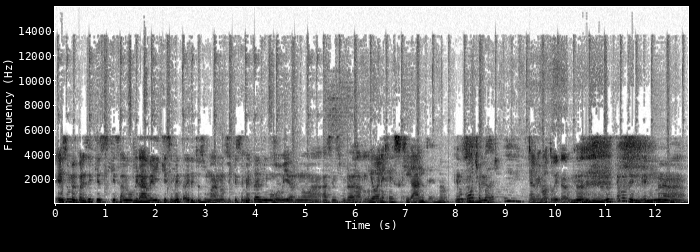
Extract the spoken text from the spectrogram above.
eso me parece que es, que es algo grave y que se meta a derechos humanos y que se meta el mismo gobierno a, censurar. Y ONGs gigantes, ¿no? Con mucho poder. El mismo Twitter. No, estamos en, una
